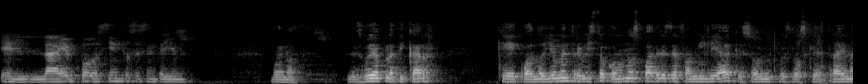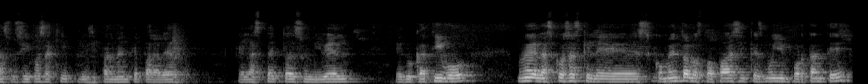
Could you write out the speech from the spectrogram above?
el, la EPO 161. Bueno, les voy a platicar que cuando yo me entrevisto con unos padres de familia, que son pues, los que traen a sus hijos aquí principalmente para ver el aspecto de su nivel educativo, una de las cosas que les comento a los papás y que es muy importante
